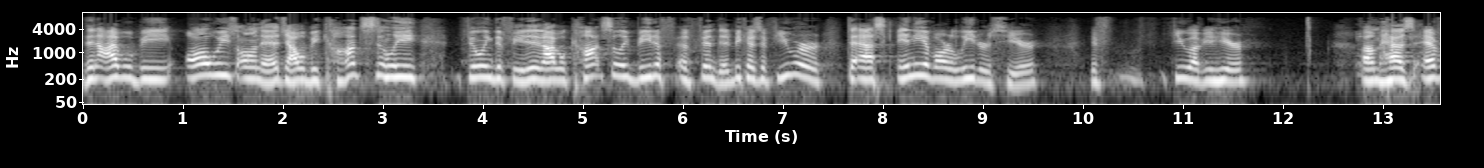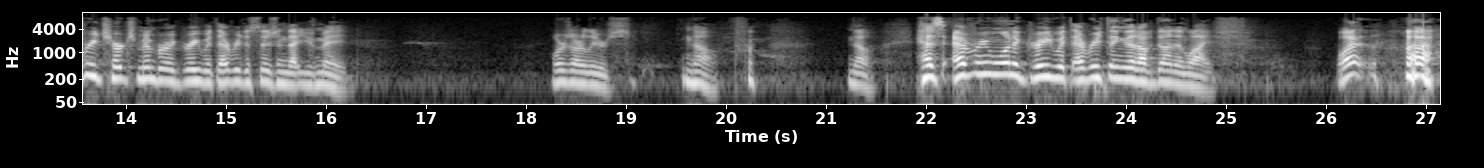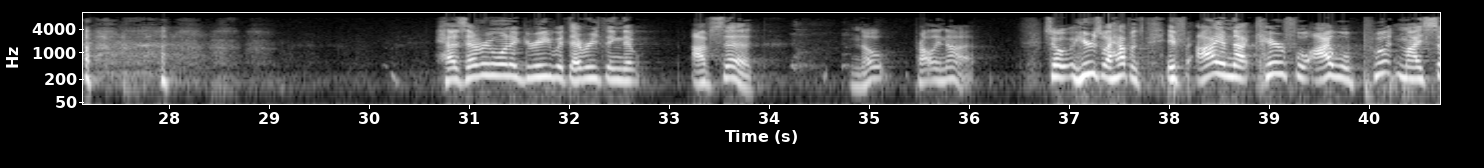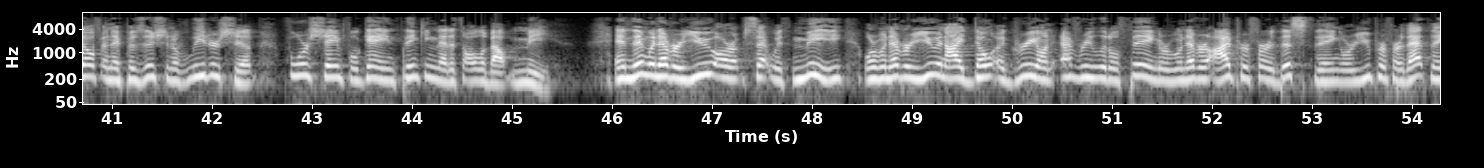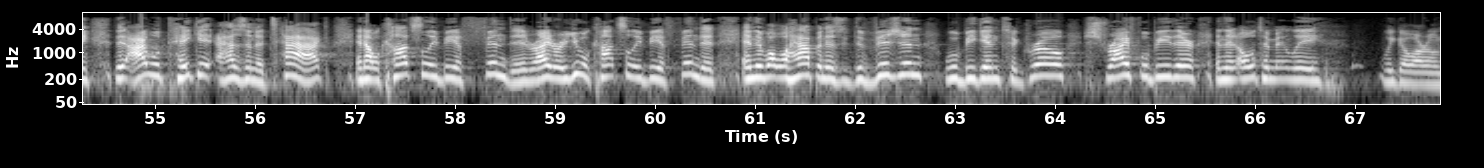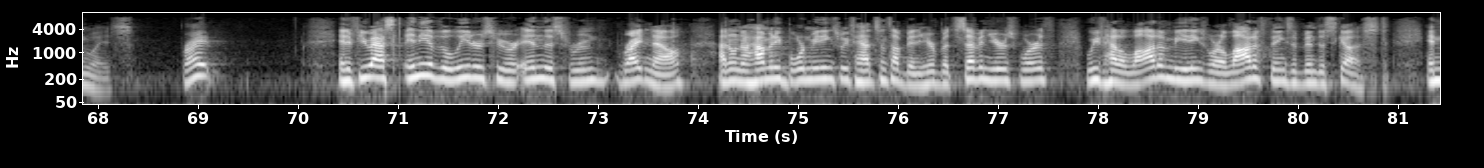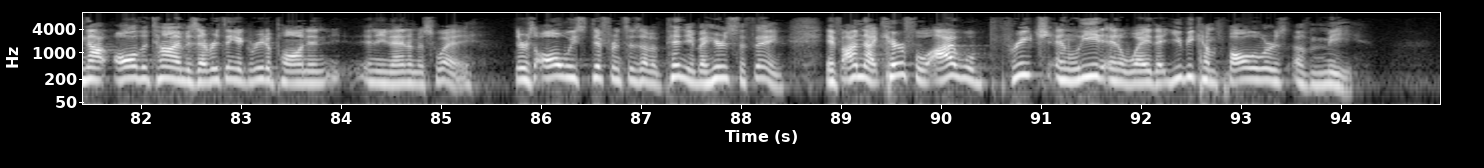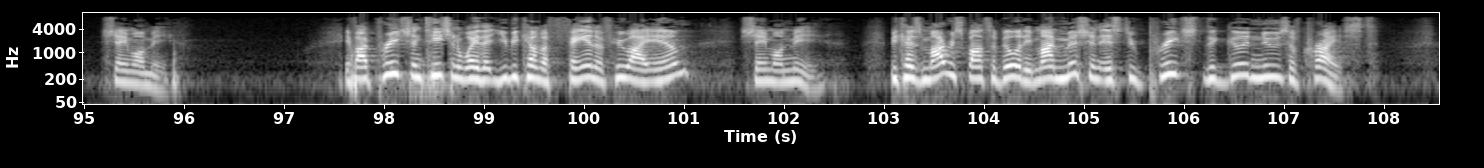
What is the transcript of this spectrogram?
then I will be always on edge. I will be constantly feeling defeated and I will constantly be offended because if you were to ask any of our leaders here, if few of you here, um, has every church member agree with every decision that you've made? Where's our leaders? No. no. Has everyone agreed with everything that I've done in life? What? Has everyone agreed with everything that I've said. Nope, probably not. So here's what happens. If I am not careful, I will put myself in a position of leadership for shameful gain, thinking that it's all about me. And then whenever you are upset with me, or whenever you and I don't agree on every little thing, or whenever I prefer this thing, or you prefer that thing, that I will take it as an attack, and I will constantly be offended, right? Or you will constantly be offended, and then what will happen is division will begin to grow, strife will be there, and then ultimately we go our own ways. Right? And if you ask any of the leaders who are in this room right now, I don't know how many board meetings we've had since I've been here, but seven years worth, we've had a lot of meetings where a lot of things have been discussed. And not all the time is everything agreed upon in, in a unanimous way. There's always differences of opinion, but here's the thing. If I'm not careful, I will preach and lead in a way that you become followers of me. Shame on me. If I preach and teach in a way that you become a fan of who I am, shame on me. Because my responsibility, my mission is to preach the good news of Christ.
